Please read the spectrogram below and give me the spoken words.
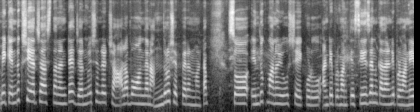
మీకు ఎందుకు షేర్ చేస్తానంటే జర్మినేషన్ రేట్ చాలా బాగుందని అందరూ చెప్పారనమాట సో ఎందుకు మనం యూస్ చేయకూడదు? అంటే ఇప్పుడు మనకి సీజన్ కదండి. ఇప్పుడు మన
